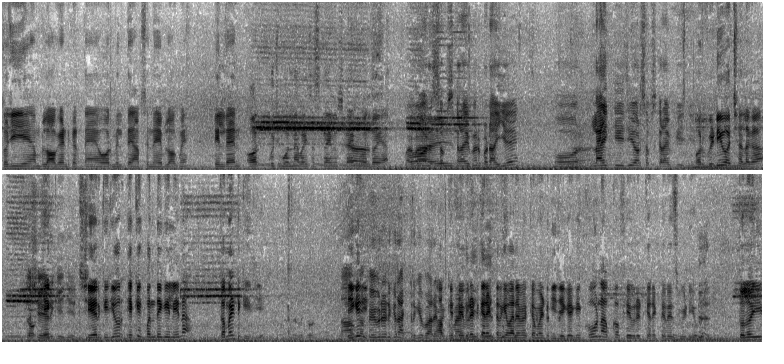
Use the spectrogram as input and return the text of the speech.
तो जी ये हम ब्लॉग एंड करते हैं और मिलते हैं आपसे नए ब्लॉग में। टिल देन और कुछ बोलना है भाई सब्सक्राइब सब्सक्राइब बोल दो यार। सब्सक्राइबर बढ़ाइए। और लाइक कीजिए और सब्सक्राइब कीजिए। और वीडियो अच्छा लगा तो शेयर कीजिए। शेयर कीजिए और एक एक बंदे के लिए ना कमेंट कीजिए। ठीक है जी। फेवरेट कैरेक्टर के बारे में आपके फेवरेट कैरेक्टर के बारे में कमेंट कीजिएगा कि कौन आपका फेवरेट कैरेक्टर है इस वीडियो में। चलो जी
